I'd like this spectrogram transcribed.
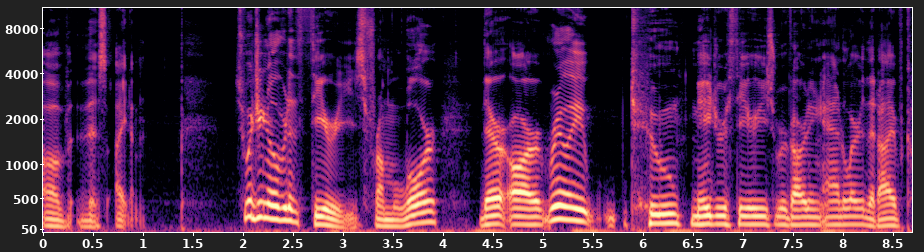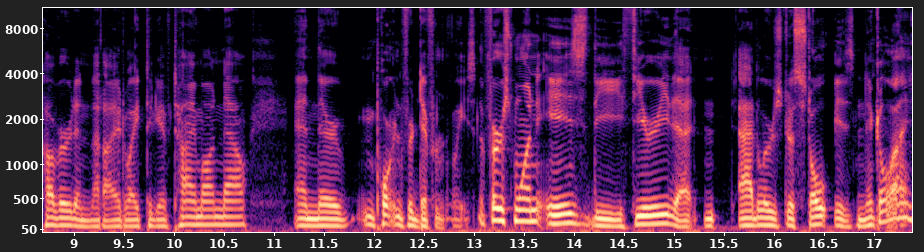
of this item. Switching over to theories from lore, there are really two major theories regarding Adler that I've covered and that I'd like to give time on now, and they're important for different reasons. The first one is the theory that Adler's Gestalt is Nikolai.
